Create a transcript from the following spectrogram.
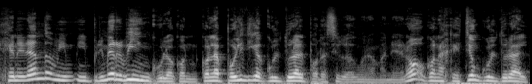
generando mi, mi, primer vínculo con, con, la política cultural, por decirlo de alguna manera, ¿no? O con la gestión cultural.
